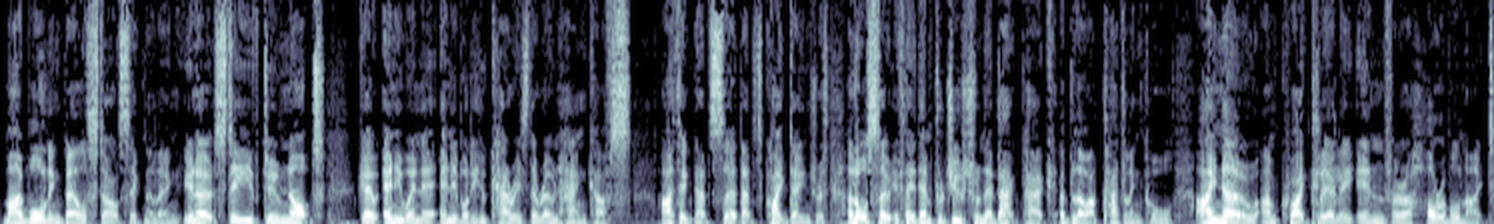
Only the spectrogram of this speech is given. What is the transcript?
my warning bell starts signalling. You know, Steve, do not go anywhere near anybody who carries their own handcuffs. I think that's uh, that's quite dangerous. And also, if they then produce from their backpack a blow-up paddling pool, I know I'm quite clearly in for a horrible night.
